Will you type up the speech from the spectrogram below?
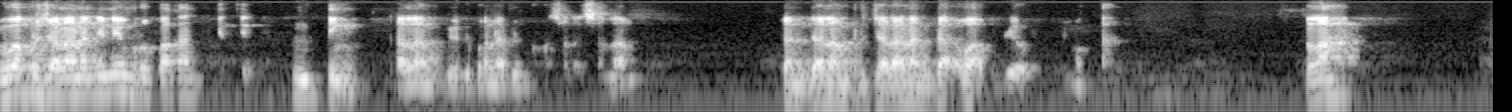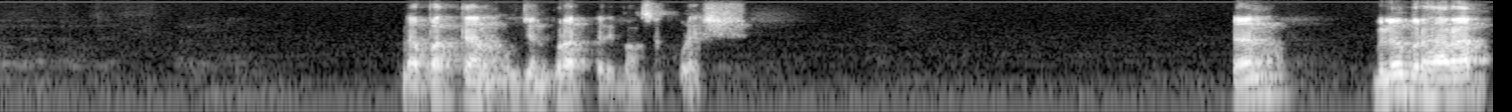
Dua perjalanan ini merupakan titik penting dalam kehidupan Nabi Muhammad SAW dan dalam perjalanan dakwah beliau di Mekah. Setelah mendapatkan ujian berat dari bangsa Quraisy. dan beliau berharap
